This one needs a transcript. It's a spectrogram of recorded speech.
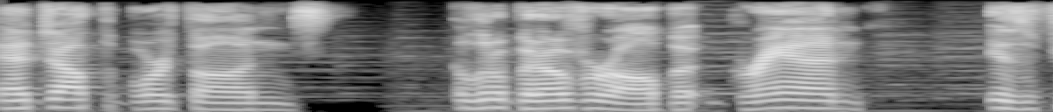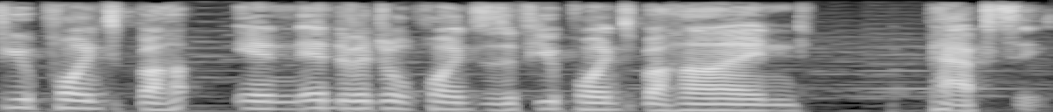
edge out the Borthons a little bit overall, but Gran is a few points behind in individual points is a few points behind Papsy.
